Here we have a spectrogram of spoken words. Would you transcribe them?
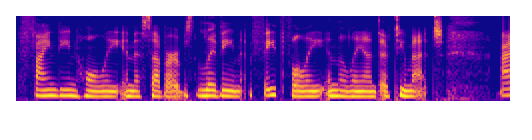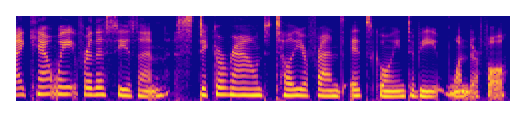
Finding Holy in the Suburbs Living Faithfully in the Land of Too Much. I can't wait for this season. Stick around, tell your friends, it's going to be wonderful.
